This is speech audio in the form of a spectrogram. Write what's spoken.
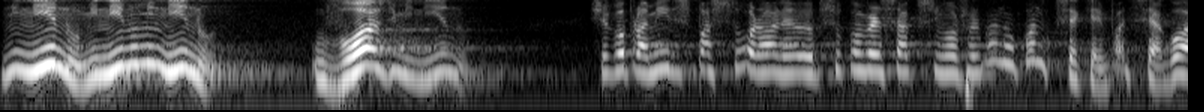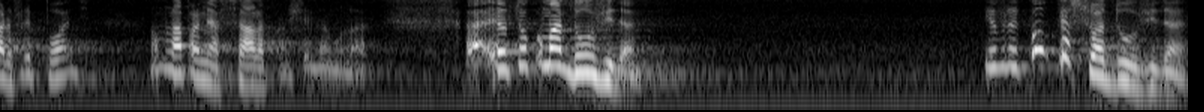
menino, menino, menino, um voz de menino, chegou para mim e disse, pastor, olha, eu preciso conversar com o senhor. Eu falei, mas não, quando que você quer? Pode ser agora? Eu falei, pode. Vamos lá para a minha sala. Chegamos lá. Ah, eu estou com uma dúvida. E eu falei, qual que é a sua dúvida?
